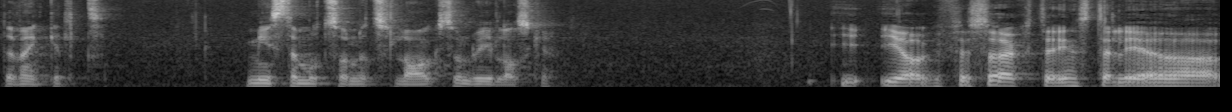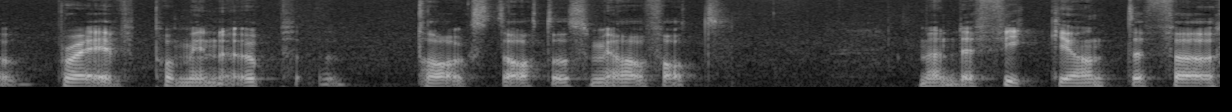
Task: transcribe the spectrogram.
Det var enkelt. Minsta motståndets lag som du gillar Oskar. Jag försökte installera Brave på min uppdragsdator som jag har fått. Men det fick jag inte för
